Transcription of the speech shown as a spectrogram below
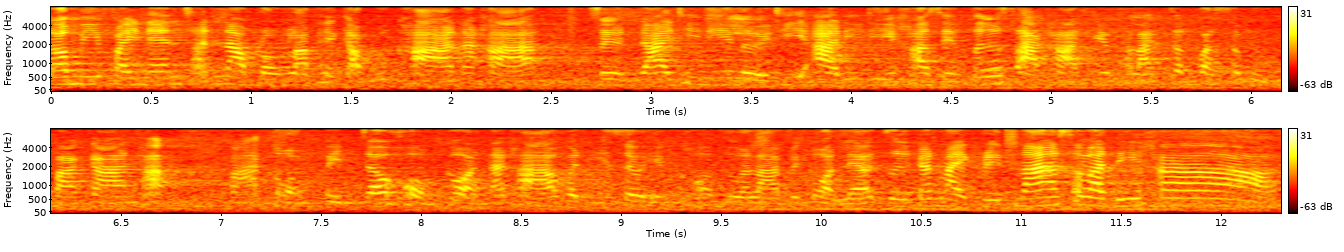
เรามีไฟแนนซ์ชั้นนำรองรับให้กับลูกค้านะคะ เชิญได้ที่นี่เลยที่ RDD Car Center สาขาเทพรักษ์จังหวัดสมุทรปราการค่ะ มาก่อนเป็นเจ้าของก่อนนะคะ วันนี้เซลล์เอ็มขอตัวลาไปก่อนแล้ว เจอกันใหม่คลิปหน้า สวัสดีค่ะ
